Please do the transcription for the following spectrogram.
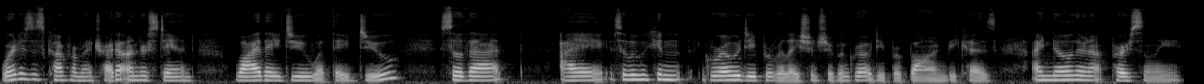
where does this come from? And I try to understand why they do what they do so that I so we can grow a deeper relationship and grow a deeper bond because I know they're not personally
